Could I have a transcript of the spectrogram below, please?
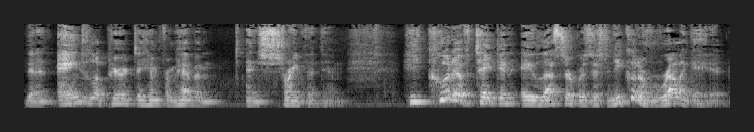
Then an angel appeared to him from heaven and strengthened him. He could have taken a lesser position. He could have relegated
